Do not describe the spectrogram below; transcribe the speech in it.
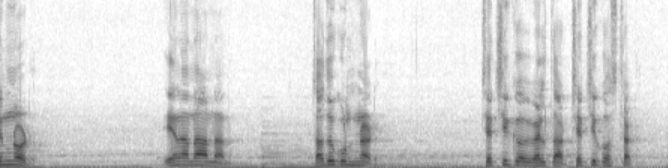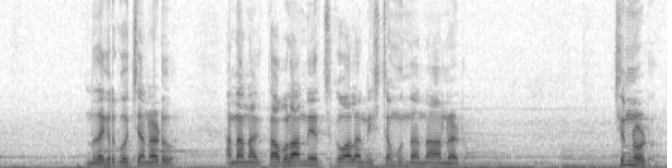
చిన్నోడు. ఏనన్నా అన్నాను. చదువుకుంటున్నాడు. చర్చికి వెళ్తాడు చర్చికి వస్తాడు. నా దగ్గరికి వచ్చి అన్నాడు అన్న నాకు తబలా నేర్చుకోవాలని ఇష్టం ఉందన్నా అన్నాడు. చిన్నోడు.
